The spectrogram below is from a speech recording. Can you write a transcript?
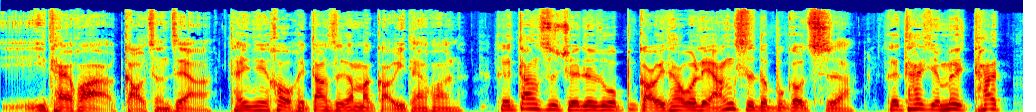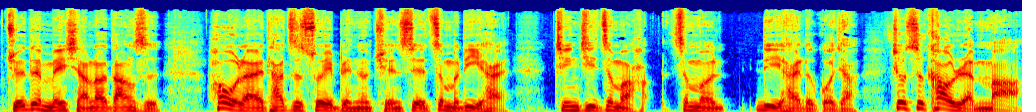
一胎化搞成这样啊，他一定后悔当时干嘛搞一胎化呢？可是当时觉得如果不搞一胎，我粮食都不够吃啊。可是他有没有？他绝对没想到当时后来他之所以变成全世界这么厉害、经济这么好、这么。厉害的国家就是靠人嘛，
